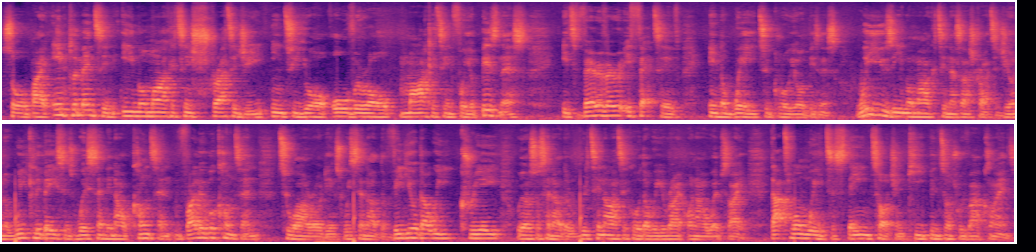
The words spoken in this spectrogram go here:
So by implementing email marketing strategy into your overall marketing for your business, it's very, very effective in a way to grow your business. We use email marketing as our strategy. On a weekly basis, we're sending out content, valuable content to our audience. We send out the video that we create, we also send out the written article that we write on our website. That's one way to stay in touch and keep in touch with our clients.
